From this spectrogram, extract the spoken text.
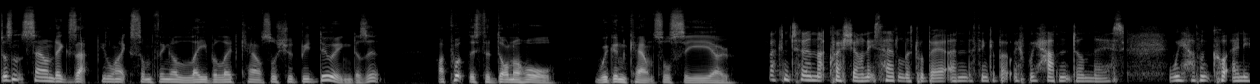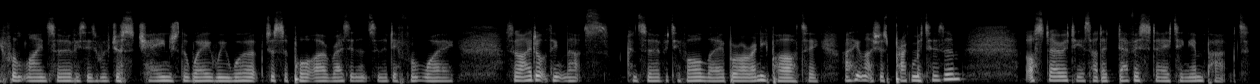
doesn't sound exactly like something a Labour led council should be doing, does it? I put this to Donna Hall, Wigan Council CEO. If I can turn that question on its head a little bit and think about if we hadn't done this, we haven't cut any frontline services. We've just changed the way we work to support our residents in a different way. So I don't think that's Conservative or Labour or any party. I think that's just pragmatism. Austerity has had a devastating impact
